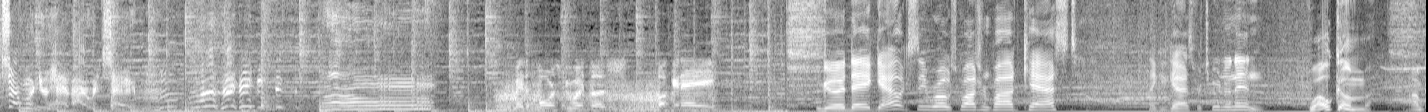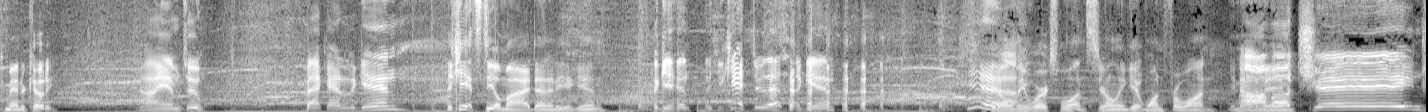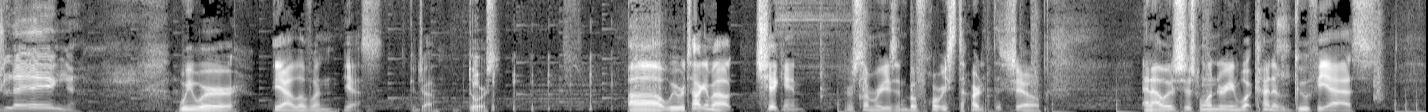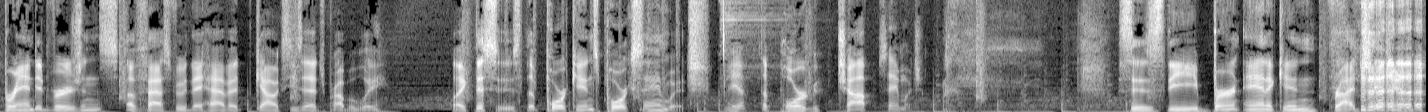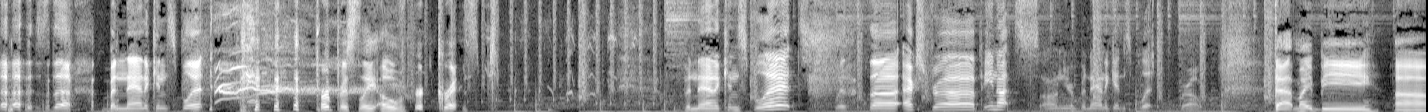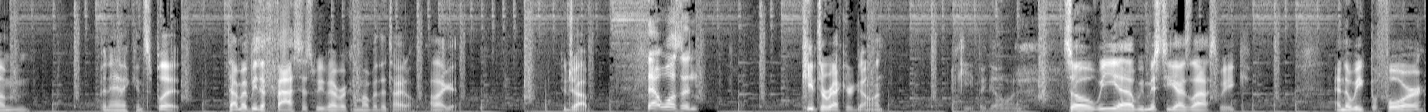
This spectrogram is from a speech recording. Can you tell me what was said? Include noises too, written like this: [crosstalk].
Found someone you have, I would say. Mm-hmm? [laughs] May the force be with us. Fucking A. Good day, Galaxy Rogue Squadron podcast. Thank you guys for tuning in. Welcome. I'm Commander Cody. I am too. Back at it again. You can't steal my identity again. Again. [laughs] You can't do that again. [laughs] Yeah. It only works once. You only get one for one. You know I'm what I a mean? changeling. We were, yeah, I love when, yes, good job. Doors. [laughs] uh, we were talking about chicken for some reason before we [laughs] started the show. And I was just wondering what kind of goofy ass branded versions of fast food they have at Galaxy's Edge, probably. Like, this is the Porkins pork sandwich. Yeah. The porg chop sandwich. [laughs] This is the burnt Anakin fried [laughs] chicken, this is the bananakin split. [laughs] purposely over crisped. bananakin split with uh, extra peanuts on your bananakin split, bro. That might be um, Bananakin split. That might be the fastest we've ever come up with a title. I like it. Good job. That wasn't. Keep the record going. Keep it going. So we uh, we missed you guys last week, and the week before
